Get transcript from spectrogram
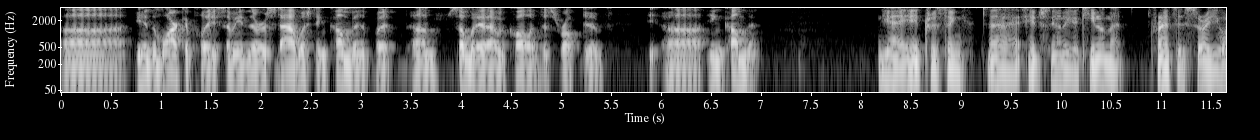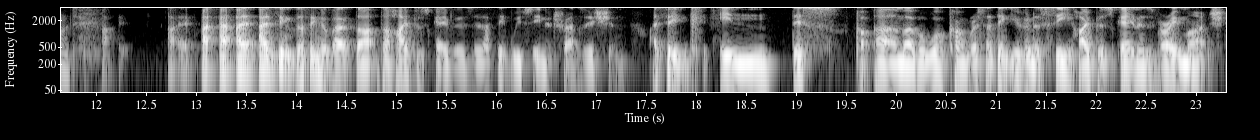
uh, in the marketplace. I mean, they're established incumbent, but um, somebody that I would call a disruptive uh, incumbent. Yeah, interesting. Uh, interesting. I know you're keen on that, Francis. Sorry, you wanted to. I, I, I think the thing about the, the hyperscalers is I think we've seen a transition. I think in this uh, Mobile World Congress, I think you're going to see hyperscalers very much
